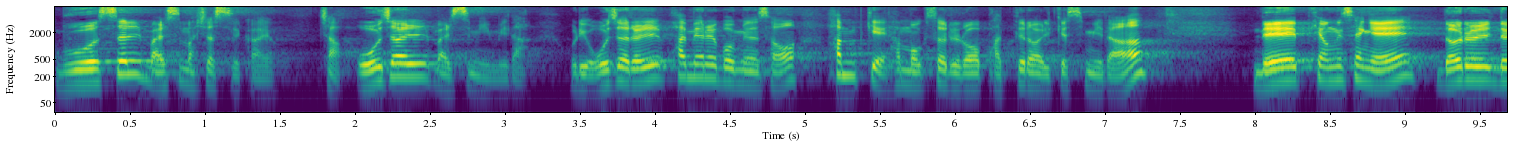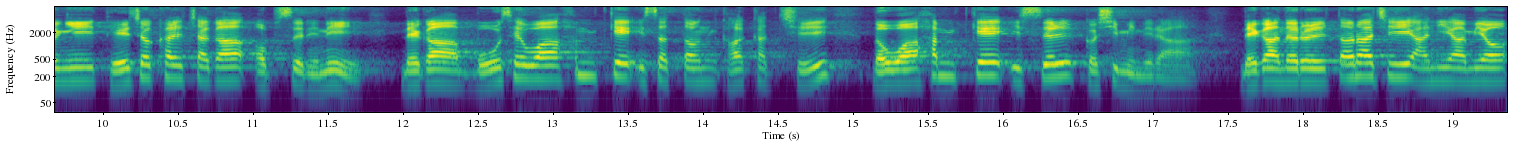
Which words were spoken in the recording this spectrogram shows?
무엇을 말씀하셨을까요? 자, 5절 말씀입니다. 우리 5절을 화면을 보면서 함께 한 목소리로 받들어 읽겠습니다. 내 평생에 너를 능히 대적할 자가 없으리니 내가 모세와 함께 있었던 것 같이 너와 함께 있을 것임이니라 내가 너를 떠나지 아니하며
